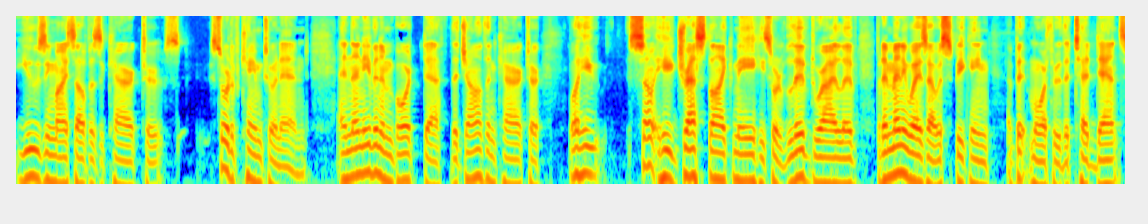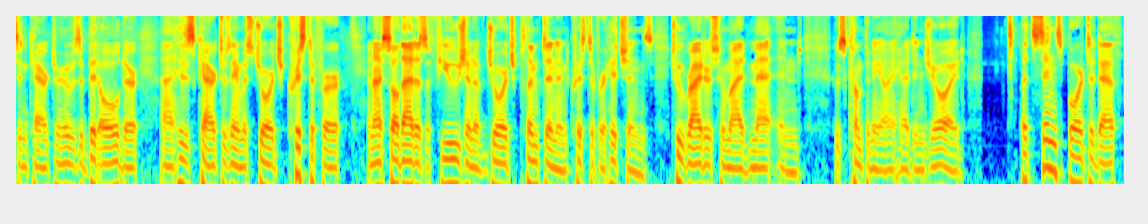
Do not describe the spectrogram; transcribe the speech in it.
using myself as a character sort of came to an end. And then even in Bored to Death, the Jonathan character, well, he so he dressed like me. He sort of lived where I lived, but in many ways, I was speaking a bit more through the Ted Danson character, who was a bit older. Uh, his character's name was George Christopher, and I saw that as a fusion of George Plimpton and Christopher Hitchens, two writers whom I had met and whose company I had enjoyed. But since Bored to Death,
